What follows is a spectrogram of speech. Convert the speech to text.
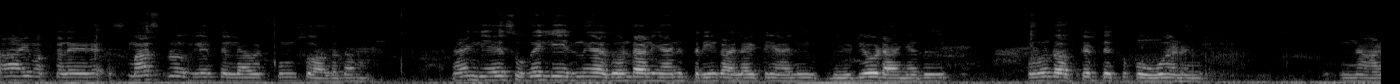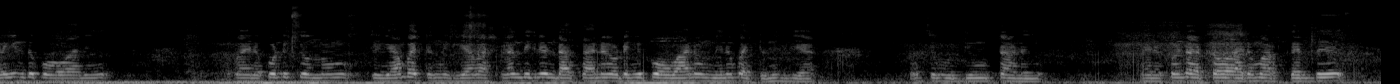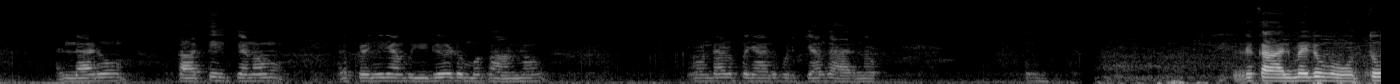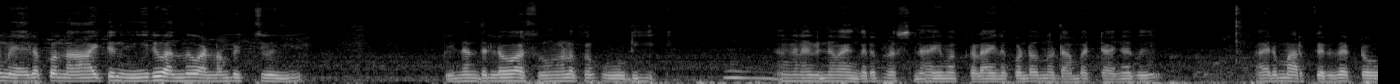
Hi മക്കളെ സ്മാസ് ബ്ലോഗിലേക്ക് എല്ലാവർക്കും സ്വാഗതം. ഞാൻ ഇല്ലേ സുഖമില്ലായിരുന്നു അതുകൊണ്ടാണ് ഞാൻ ഇത്രയും കാലമായിട്ട് ഞാൻ വീഡിയോ ഇടാഞ്ഞത്. ഇപ്പോഴും ഡോക്ടറെ അടുത്തേക്ക് പോവാണ്. നാളെയുണ്ട് പോവാൻ. അപ്പോൾ അതിനെക്കൊണ്ട് ചെയ്യാൻ പറ്റുന്നില്ല. ഭക്ഷണം എന്തെങ്കിലും ഉണ്ടാക്കാനോ എവിടെയെങ്കിൽ പോവാനോ ഒന്നിനും പറ്റുന്നില്ല. കുറച്ച് ബുദ്ധിമുട്ടാണ്. അതിനെക്കൊണ്ട് കേട്ടോ ആരും മറക്കരുത്. എല്ലാവരും കാത്തിരിക്കണം. എപ്പോഴെങ്കിലും ഞാൻ വീഡിയോ ഇടുമ്പോൾ കാണണം. അതുകൊണ്ടാണ് ഇപ്പം ഞാനത് പിടിക്കാൻ കാരണം. എന്റെ കാൽമേലും മൂത്തും മേലൊക്കെ ഒന്നായിട്ട് നീര് വന്ന് വണ്ണം വെച്ചുപോയി പിന്നെന്തെല്ലോ അസുഖങ്ങളൊക്കെ കൂടി. അങ്ങനെ പിന്നെ ഭയങ്കര പ്രശ്നമായി. മക്കളെ അതിനെ കൊണ്ടൊന്നും ഇടാൻ പറ്റാഞ്ഞത്. ആരും മറക്കരുത് കേട്ടോ.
